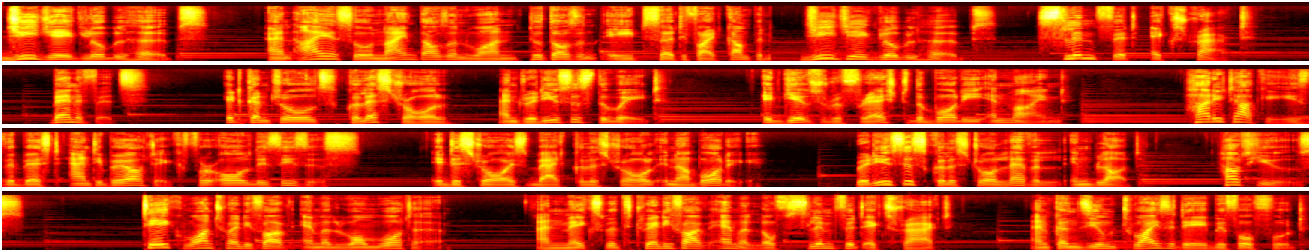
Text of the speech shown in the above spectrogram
GJ Global Herbs, an ISO 9001-2008 certified company. GJ Global Herbs Slymfit Extract Benefits It controls cholesterol and reduces the weight. It gives refresh to the body and mind. Haritaki is the best antibiotic for all diseases. It destroys bad cholesterol in our body, reduces cholesterol level in blood. How to use? Take 125 ml warm water and mix with 25 ml of Slymfit extract and consume twice a day before food.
